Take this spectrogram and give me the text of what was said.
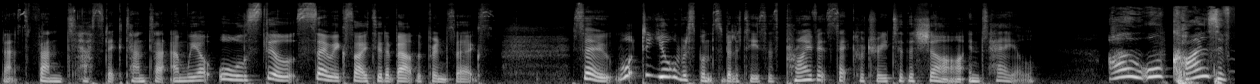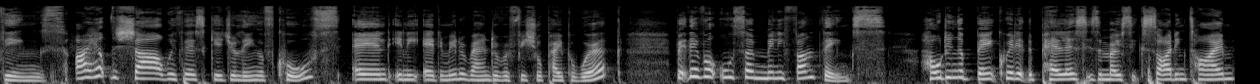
That's fantastic, Tanta, and we are all still so excited about the princess. So, what do your responsibilities as private secretary to the Shah entail? Oh, all kinds of things. I help the Shah with their scheduling, of course, and any admin around her official paperwork. But there are also many fun things. Holding a banquet at the palace is the most exciting time,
